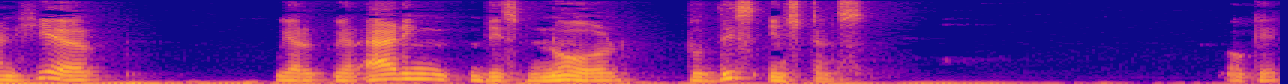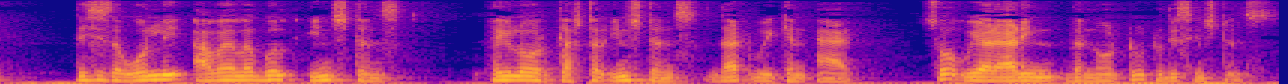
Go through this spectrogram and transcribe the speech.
and here we are we are adding this node to this instance. Okay? This is the only available instance failover cluster instance that we can add. So we are adding the node 2 to this instance.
